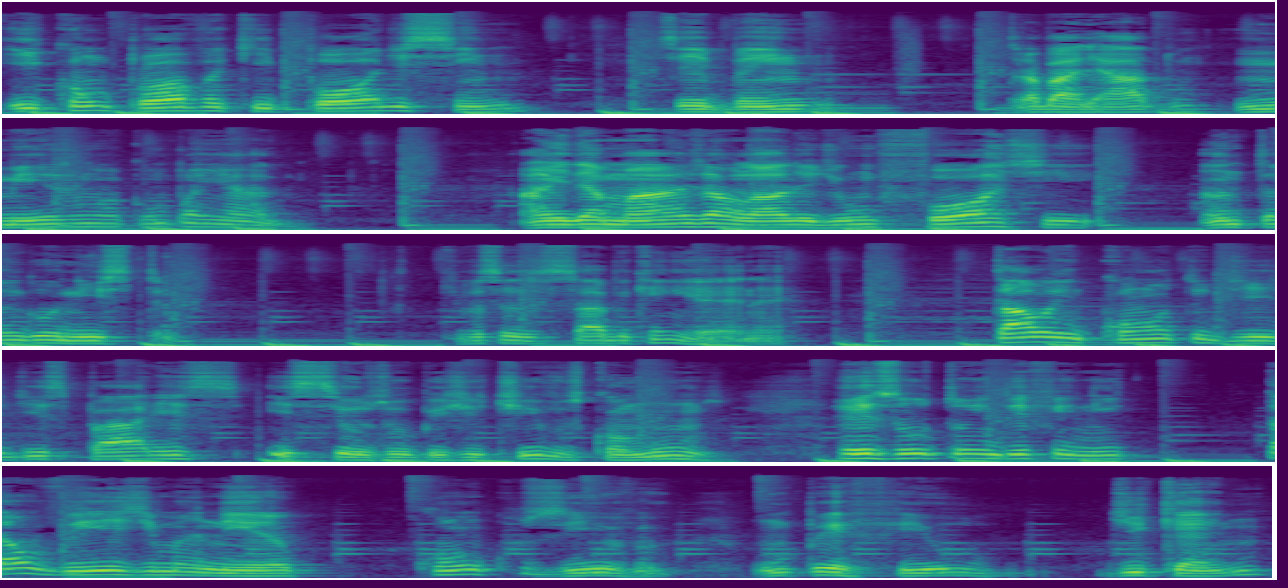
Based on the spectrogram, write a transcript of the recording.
e comprova que pode sim ser bem trabalhado, mesmo acompanhado ainda mais ao lado de um forte antagonista, que você sabe quem é, né? Tal encontro de dispares e seus objetivos comuns resultam em definir, talvez de maneira conclusiva, um perfil de quem,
